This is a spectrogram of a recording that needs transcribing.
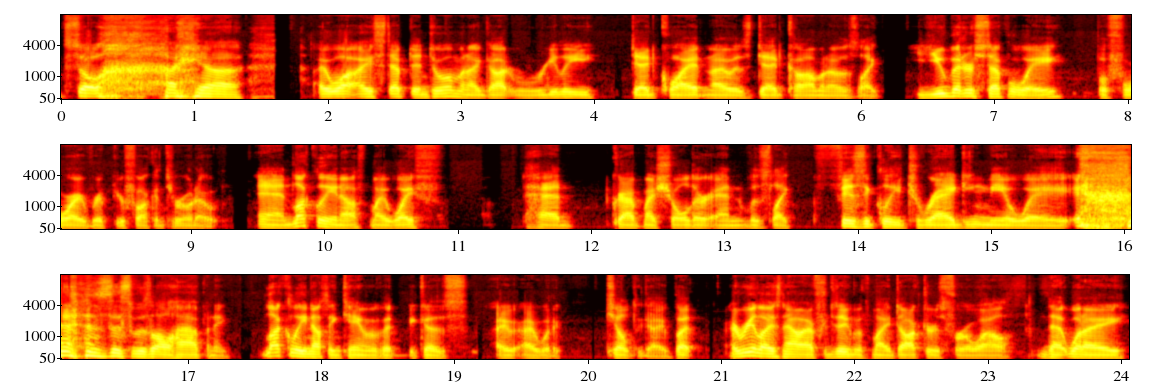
So I uh, I I stepped into him and I got really dead quiet and I was dead calm and I was like, "You better step away before I rip your fucking throat out." And luckily enough, my wife had grabbed my shoulder and was like physically dragging me away as this was all happening. Luckily, nothing came of it because I, I would have killed the guy. But I realize now, after dealing with my doctors for a while, that what I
